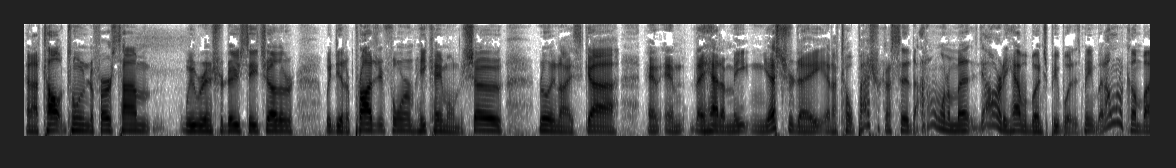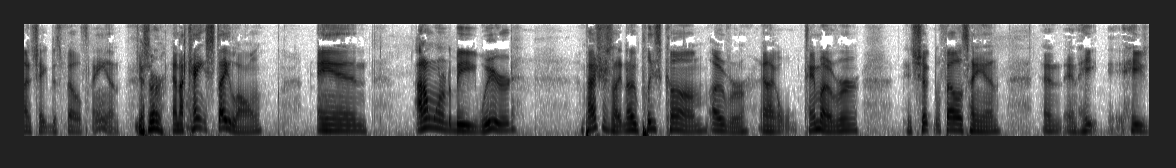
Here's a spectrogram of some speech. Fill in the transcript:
And I talked to him the first time we were introduced to each other. We did a project for him. He came on the show. Really nice guy. And and they had a meeting yesterday. And I told Patrick, I said, I don't want to met. Y'all already have a bunch of people at this meeting, but I want to come by and shake this fellow's hand Yes, sir. and I can't stay long, and I don't want it to be weird. And Patrick's like, "No, please come over." And I came over and shook the fellow's hand, and and he he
